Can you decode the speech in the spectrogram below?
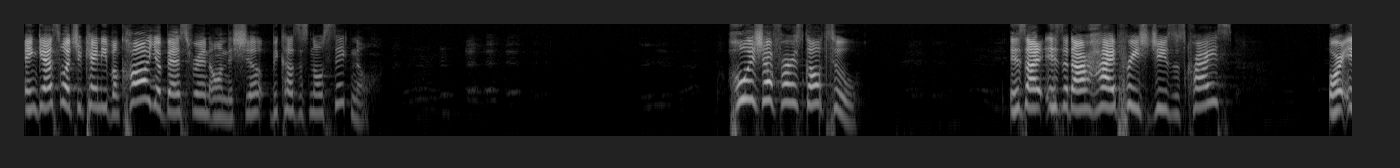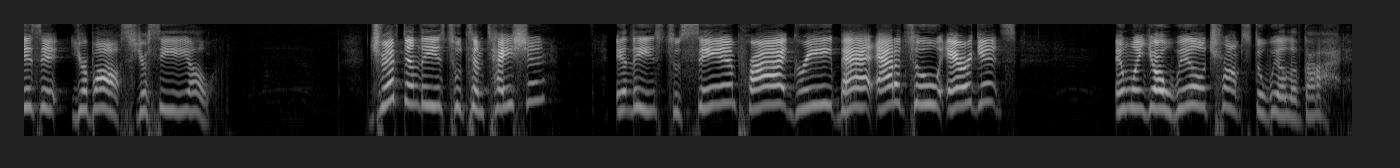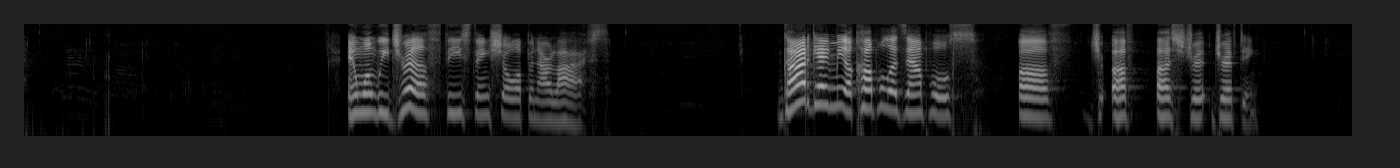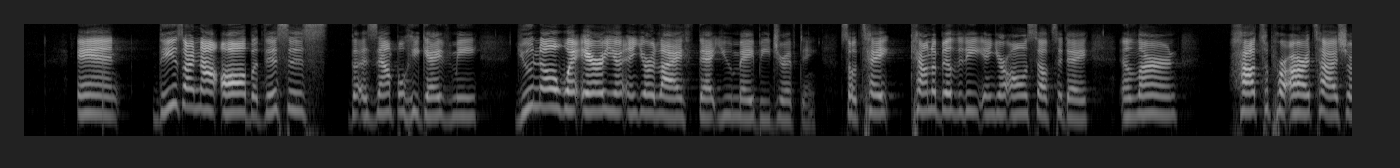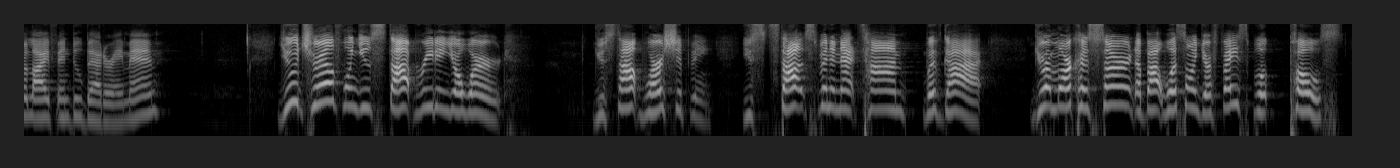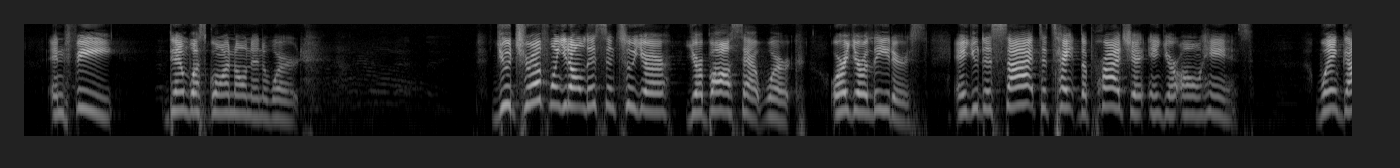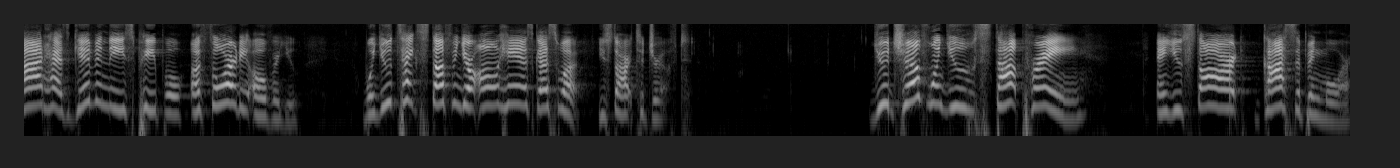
And guess what? You can't even call your best friend on the ship because there's no signal. Who is your first go to? Is, is it our high priest, Jesus Christ? Or is it your boss, your CEO? Drifting leads to temptation, it leads to sin, pride, greed, bad attitude, arrogance, and when your will trumps the will of God. And when we drift, these things show up in our lives. God gave me a couple examples of, of us drifting. And these are not all, but this is the example He gave me. You know what area in your life that you may be drifting. So take accountability in your own self today and learn how to prioritize your life and do better. Amen. You drift when you stop reading your word. You stop worshiping. You stop spending that time with God. You're more concerned about what's on your Facebook post and feed than what's going on in the Word. You drift when you don't listen to your, your boss at work or your leaders, and you decide to take the project in your own hands. When God has given these people authority over you, when you take stuff in your own hands, guess what? You start to drift. You drift when you stop praying and you start gossiping more.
